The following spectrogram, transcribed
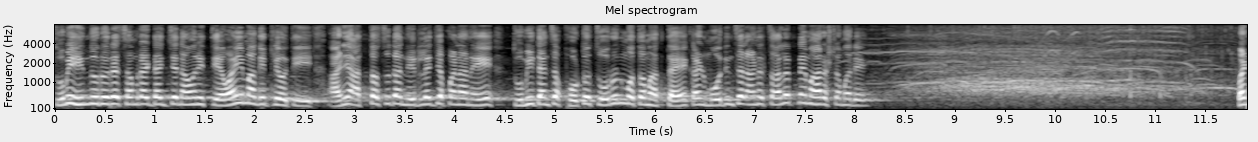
तुम्ही हिंदू हृदय सम्राटांच्या नावाने तेव्हाही मागितली होती. आणि आत्तासुद्धा निर्लज्जपणाने तुम्ही त्यांचा फोटो चोरून मतं मागताय कारण मोदींचं राहणं चालत नाही महाराष्ट्रामध्ये. पण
